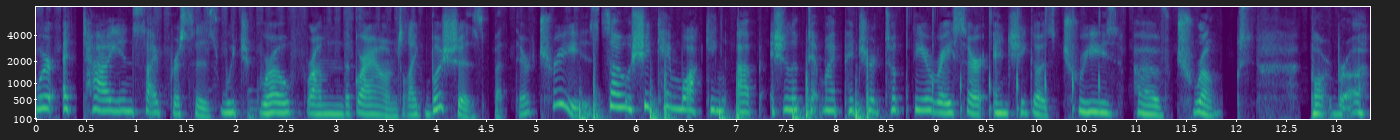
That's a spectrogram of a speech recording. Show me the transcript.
were Italian cypresses, which grow from the ground like bushes, but they're trees. So she came walking up, she looked at my picture, took the eraser, and she goes, Trees have trunks. Barbara,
